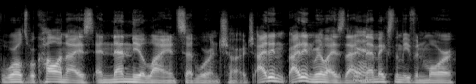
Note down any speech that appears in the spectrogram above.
worlds were colonized and then the alliance said we're in charge. I didn't I didn't realize that Yeah. and that makes them even more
